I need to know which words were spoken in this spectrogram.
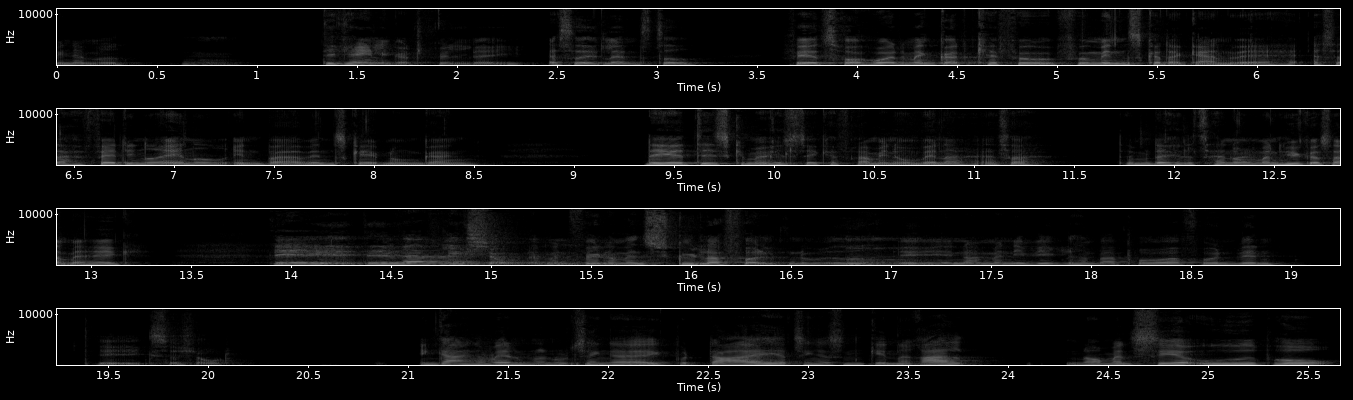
en eller anden måde. Mm. Det kan jeg egentlig godt følge dig i, altså et eller andet sted. For jeg tror hurtigt, man godt kan få, få mennesker, der gerne vil altså have fat i noget andet, end bare venskab nogle gange. Det, det skal man jo helst ikke have frem i nogle venner, altså. Det må da helst have nogen, man hygger sig med, ikke? Det, det er i hvert fald ikke sjovt, at man føler, at man skylder folk noget, mm. øh, når man i virkeligheden bare prøver at få en ven. Det er ikke så sjovt. En gang imellem, og nu tænker jeg ikke på dig, jeg tænker sådan generelt, når man ser ude på,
